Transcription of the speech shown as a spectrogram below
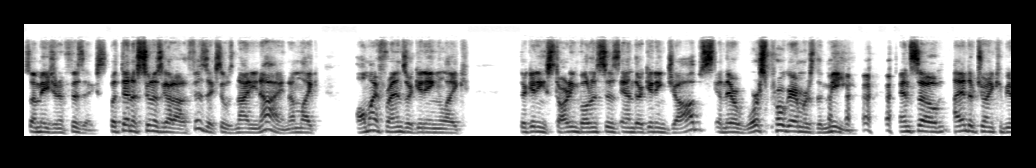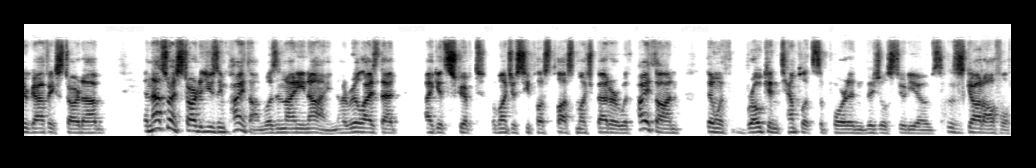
So i majored in physics but then as soon as i got out of physics it was 99 i'm like all my friends are getting like they're getting starting bonuses and they're getting jobs and they're worse programmers than me. and so I ended up joining a computer graphics startup. And that's when I started using Python was in 99. I realized that I could script a bunch of C++ much better with Python than with broken template support in Visual Studios. This is god awful.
